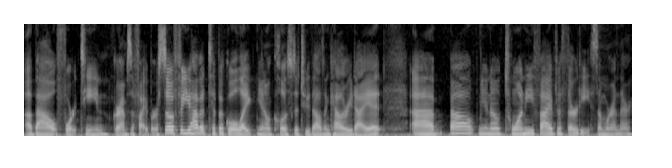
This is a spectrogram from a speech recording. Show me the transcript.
about 14 grams of fiber. So, if you have a typical, like, you know, close to 2,000 calorie diet, uh, about, you know, 25 to 30, somewhere in there.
